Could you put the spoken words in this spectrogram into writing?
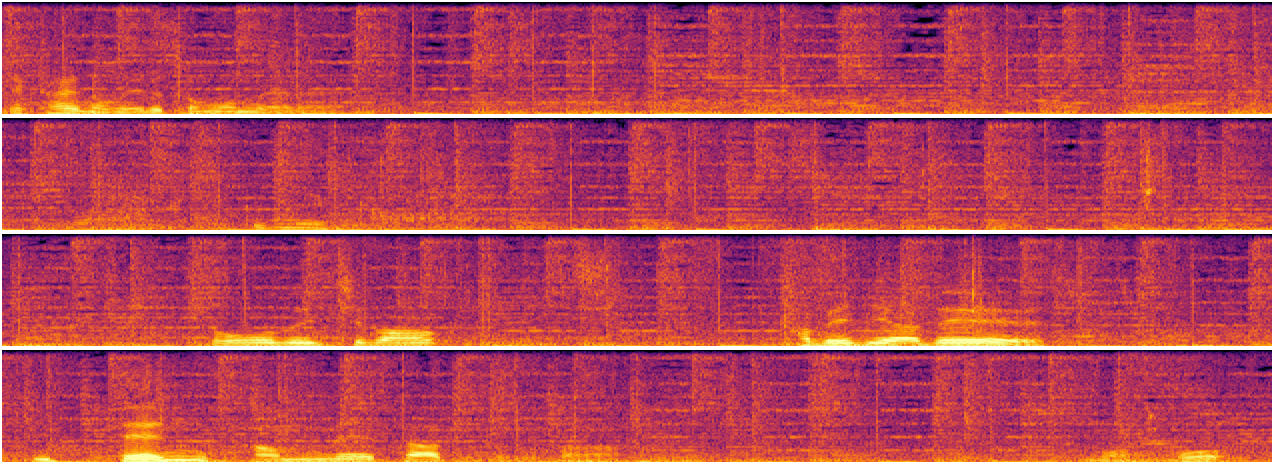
でかいのもいると思うんだよね。ああくねえか。ちょうど一番壁際で1.3メーターってとこかな。もう。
